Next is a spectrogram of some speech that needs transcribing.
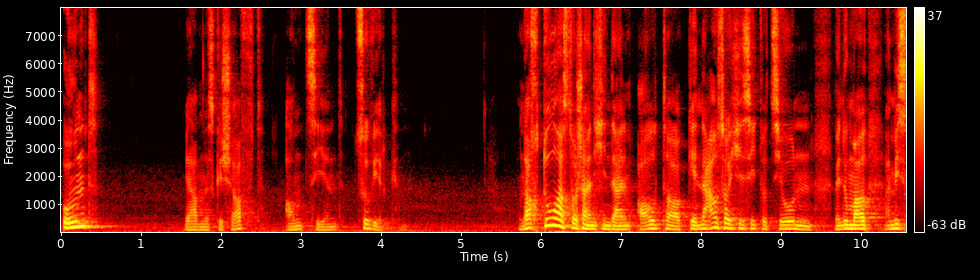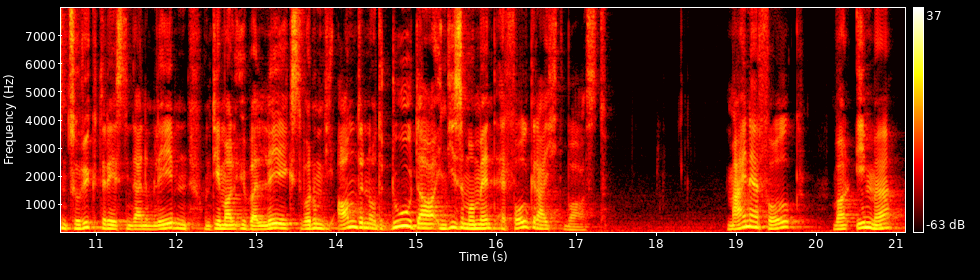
Und wir haben es geschafft, anziehend zu wirken. Und auch du hast wahrscheinlich in deinem Alltag genau solche Situationen, wenn du mal ein bisschen zurückdrehst in deinem Leben und dir mal überlegst, warum die anderen oder du da in diesem Moment erfolgreich warst. Mein Erfolg war immer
